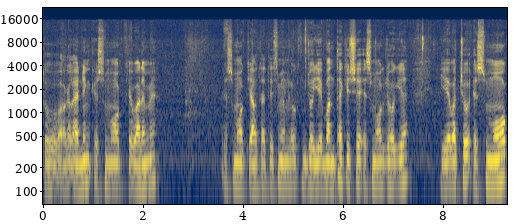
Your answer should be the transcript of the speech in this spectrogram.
तो अगला एडिंग स्मोक के बारे में। स्मोक क्या होता है तो इसमें हम लोग, जो ये बनता है किससे स्मोक जो हो गया ये बच्चों स्मोक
